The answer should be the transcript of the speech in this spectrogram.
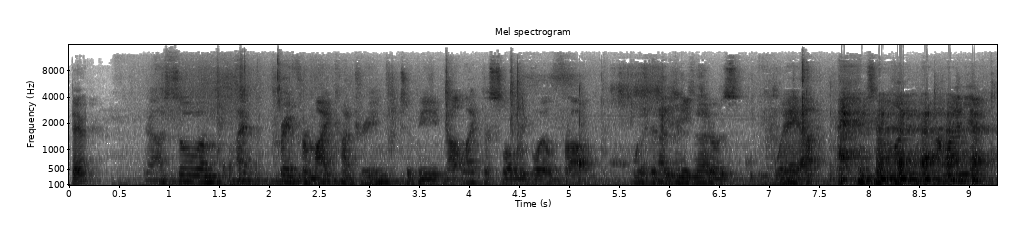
David. Yeah, so um, I pray for my country to be not like the slowly boiled frog. What that the heat that? goes way up. It's not mine, not mine yet.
